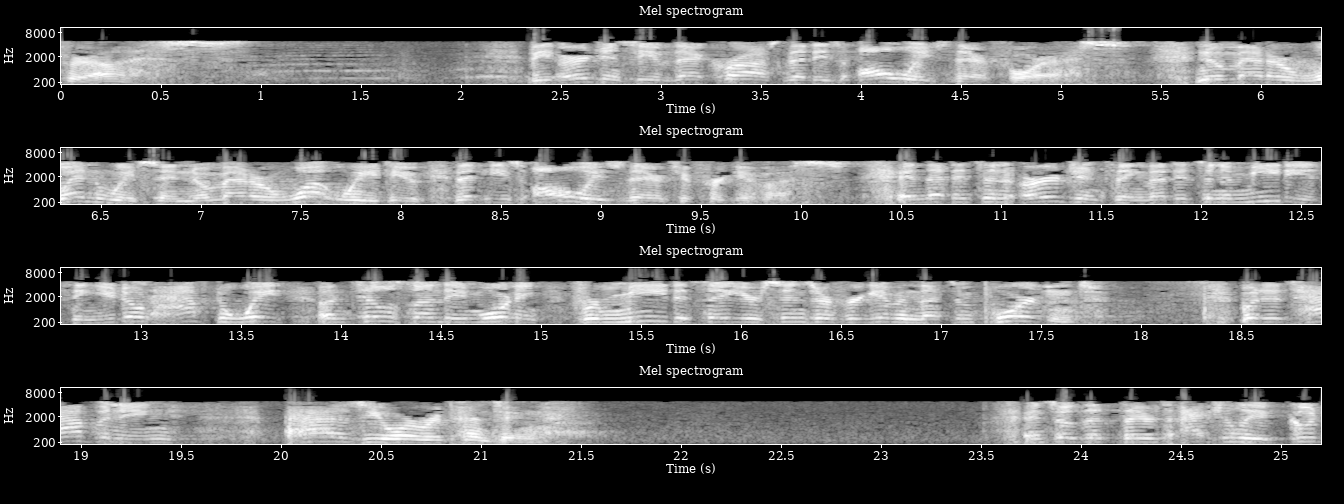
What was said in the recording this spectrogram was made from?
for us. The urgency of that cross that is always there for us. No matter when we sin, no matter what we do, that He's always there to forgive us. And that it's an urgent thing, that it's an immediate thing. You don't have to wait until Sunday morning for me to say your sins are forgiven. That's important. But it's happening as you are repenting. And so that there's actually a good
